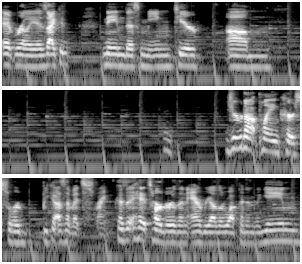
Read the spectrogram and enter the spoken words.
It really is. I could name this meme tier. Um, you're not playing Curse Sword because of its strength, because it hits harder than every other weapon in the game.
